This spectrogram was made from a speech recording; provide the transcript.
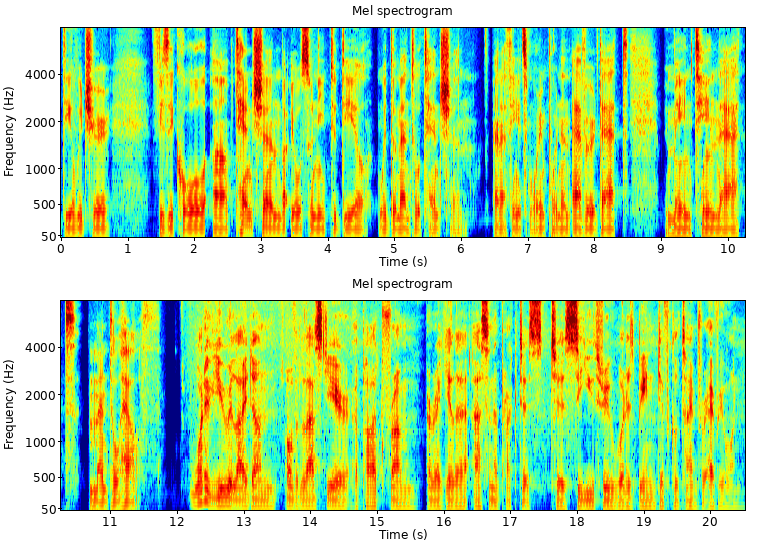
deal with your physical uh, tension, but you also need to deal with the mental tension. And I think it's more important than ever that we maintain that mental health. What have you relied on over the last year, apart from a regular asana practice, to see you through what has been a difficult time for everyone?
